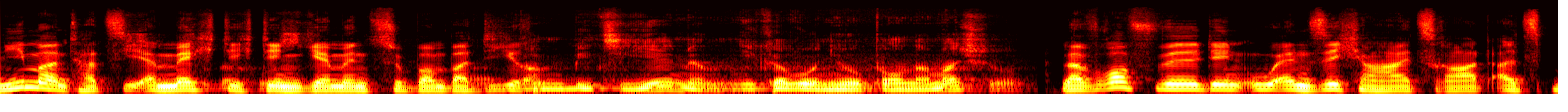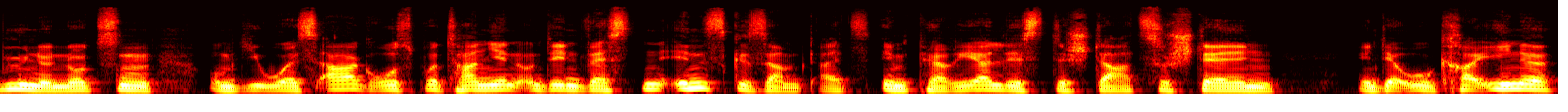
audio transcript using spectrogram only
Niemand hat sie ermächtigt, den Jemen zu bombardieren. Lavrov will den UN-Sicherheitsrat als Bühne nutzen, um die USA, Großbritannien und den Westen insgesamt als imperialistisch darzustellen, in der Ukraine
